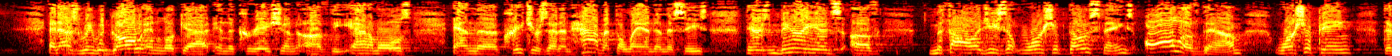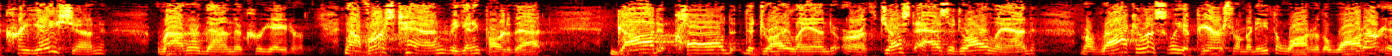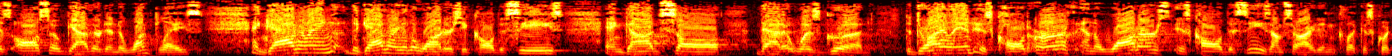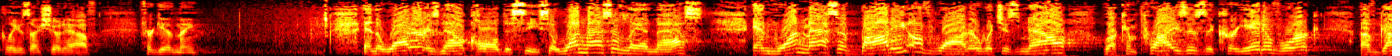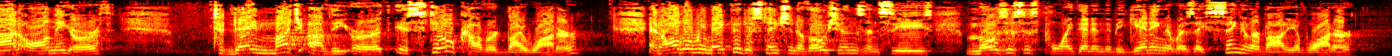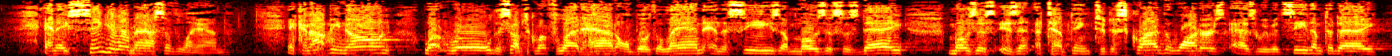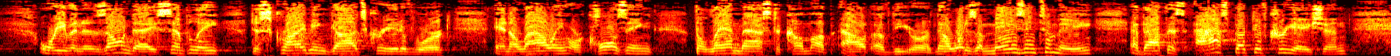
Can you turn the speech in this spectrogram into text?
And as we would go and look at in the creation of the animals and the creatures that inhabit the land and the seas, there's myriads of mythologies that worship those things, all of them worshiping the creation rather than the creator. Now verse 10, beginning part of that, God called the dry land earth. Just as the dry land miraculously appears from beneath the water, the water is also gathered into one place. And gathering, the gathering of the waters he called the seas, and God saw that it was good. The dry land is called earth, and the waters is called the seas. I'm sorry, I didn't click as quickly as I should have. Forgive me and the water is now called the sea. So one massive landmass and one massive body of water, which is now what comprises the creative work of God on the earth. Today much of the earth is still covered by water. And although we make the distinction of oceans and seas, Moses' point that in the beginning there was a singular body of water and a singular mass of land it cannot be known what role the subsequent flood had on both the land and the seas of Moses' day. Moses isn't attempting to describe the waters as we would see them today or even in his own day, simply describing God's creative work and allowing or causing the landmass to come up out of the earth. Now what is amazing to me about this aspect of creation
